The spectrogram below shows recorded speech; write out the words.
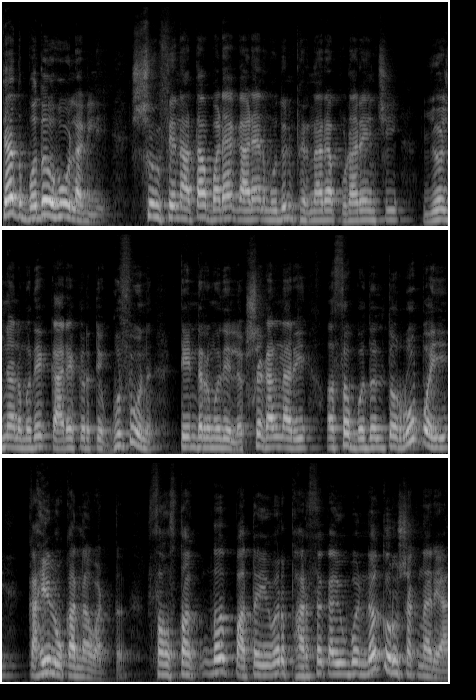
त्यात बदल होऊ लागली. शिवसेना आता बड्या गाड्यांमधून फिरणाऱ्या पुढाऱ्यांची योजनांमध्ये कार्यकर्ते घुसून टेंडरमध्ये लक्ष घालणारी असं बदलतं रूपही काही लोकांना वाटतं. संस्थात्मक पातळीवर फारसं काही उभं न करू शकणाऱ्या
